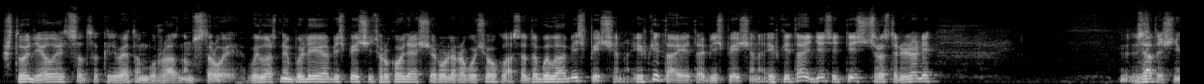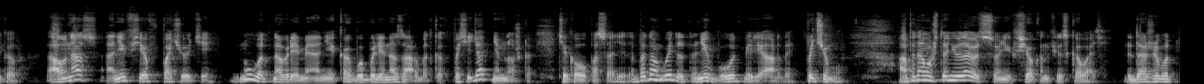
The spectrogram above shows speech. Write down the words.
что делается так, в этом буржуазном строе. Вы должны были обеспечить руководящую роль рабочего класса. Это было обеспечено. И в Китае это обеспечено. И в Китае 10 тысяч расстреляли взяточников а у нас они все в почете. Ну, вот на время они как бы были на заработках, посидят немножко, те, кого посадят, а потом выйдут, у них будут миллиарды. Почему? А потому что не удается у них все конфисковать. Даже вот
